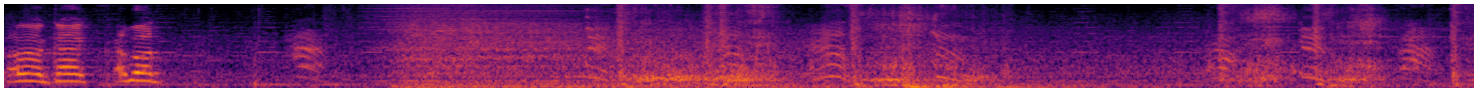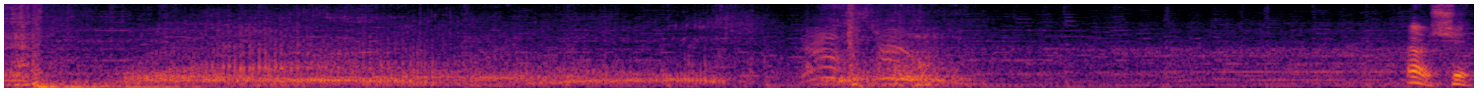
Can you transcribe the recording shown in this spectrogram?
Okay, come on. Oh shit.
